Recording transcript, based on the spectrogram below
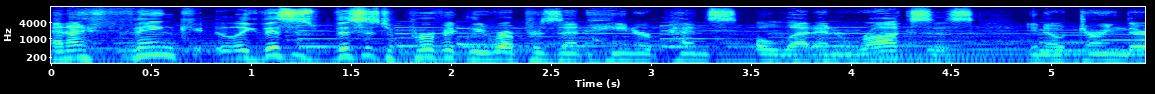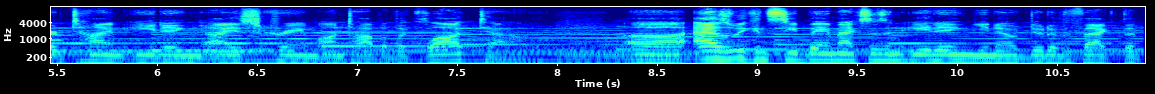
And I think like this is this is to perfectly represent Hayner, Pence, Olette, and Roxas, you know, during their time eating ice cream on top of the clock tower. Uh, as we can see, Baymax isn't eating, you know, due to the fact that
